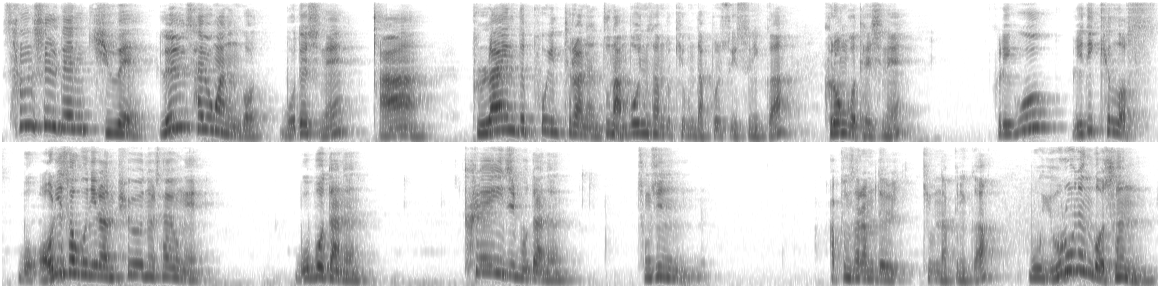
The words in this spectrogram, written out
상실된 기회를 사용하는 것, 뭐 대신에 아 블라인드 포인트라는 눈 안 보이는 사람도 기분 나쁠 수 있으니까 그런 거 대신에 그리고 ridiculous 뭐 어리석은이라는 표현을 사용해 뭐보다는 크레이지보다는 정신 아픈 사람들 기분 나쁘니까 뭐 요러는 것은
